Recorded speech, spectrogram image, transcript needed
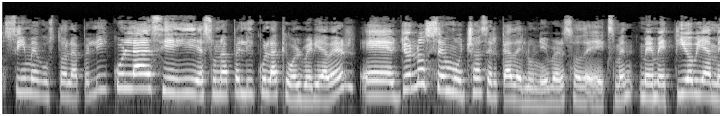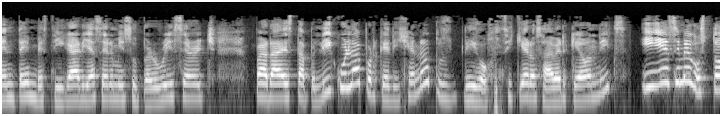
sí me gustó la película. Sí, es una película que volvería a ver. Eh, yo no sé mucho acerca del universo de X-Men. Me metí obviamente a investigar y hacer mi super research para esta película. Porque dije, no, pues digo, si quiero saber qué ondix. Y sí me gustó.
